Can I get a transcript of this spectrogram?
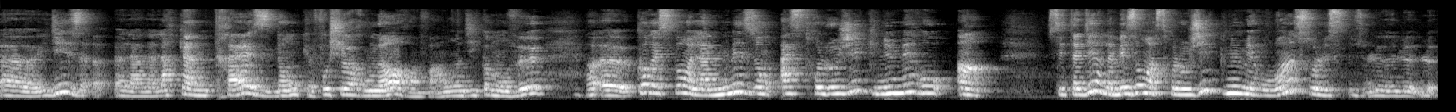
euh, ils disent l'arcane 13, donc faucheur ou mort, enfin on dit comme on veut, correspond à la maison astrologique numéro 1. C'est-à-dire la maison astrologique numéro 1 sur le,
